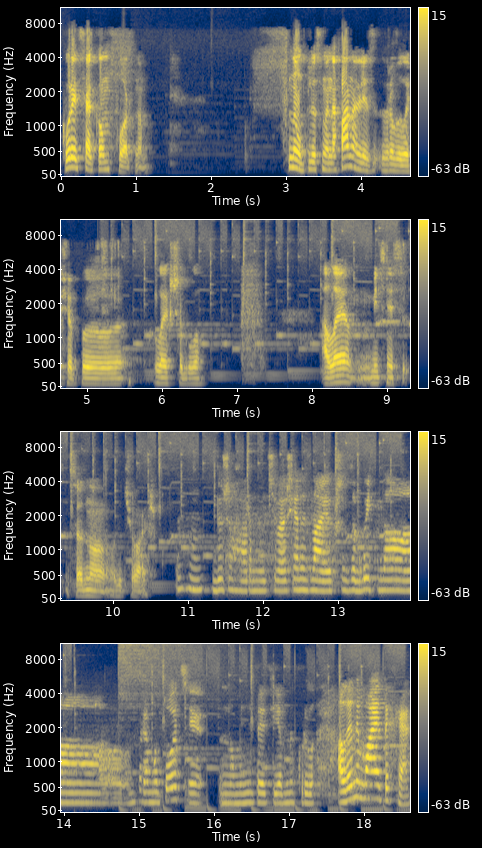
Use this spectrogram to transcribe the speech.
Куриця комфортна. Ну, плюс ми на фанелі з- зробили, щоб е, легше було. Але міцність все одно відчуваєш. Угу, дуже гарно відчуваєш. Я не знаю, якщо забити на прямотоці, ну мені здається, я б не курила. Але немає тихе.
